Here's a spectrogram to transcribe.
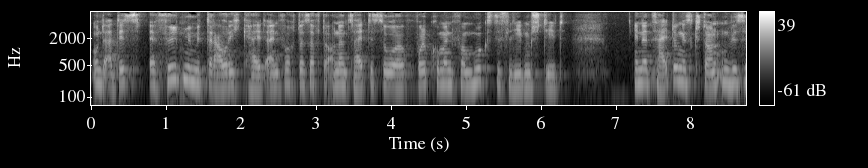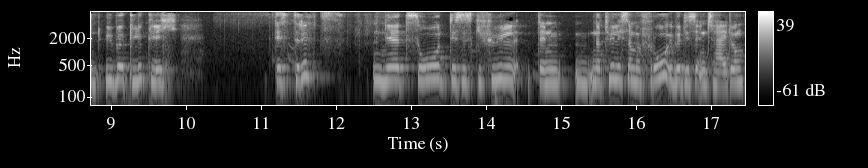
Und auch das erfüllt mich mit Traurigkeit, einfach, dass auf der anderen Seite so ein vollkommen vermurkstes Leben steht. In der Zeitung ist gestanden, wir sind überglücklich. Das trifft nicht so, dieses Gefühl, denn natürlich sind wir froh über diese Entscheidung,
